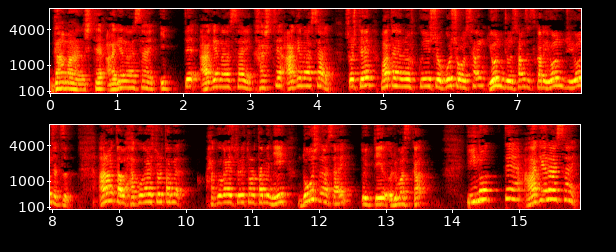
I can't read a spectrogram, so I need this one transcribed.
我慢してあげなさい。言ってあげなさい。貸してあげなさい。そして、マタイの福音書5章43節から44節あなたを迫害するため、迫害する人のためにどうしなさいと言っておりますか？祈ってあげなさい。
